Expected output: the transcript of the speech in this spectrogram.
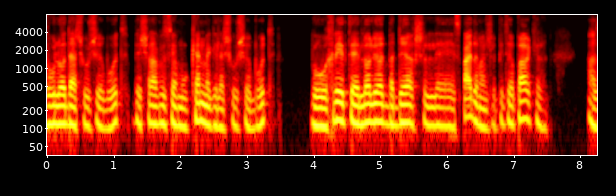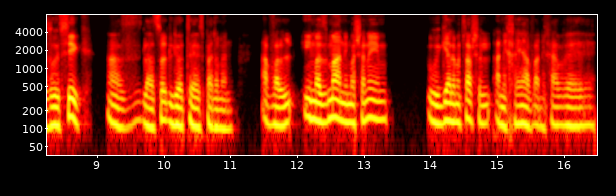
והוא לא יודע שהוא שרבוט, בשלב מסוים הוא כן מגלה שהוא שרבוט, והוא החליט אה, לא להיות בדרך של אה, ספיידרמן, של פיטר פארקר, אז הוא הפסיק אז לעשות, להיות אה, ספיידרמן. אבל עם הזמן, עם השנים, הוא הגיע למצב של אני חייב, אני חייב אה,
